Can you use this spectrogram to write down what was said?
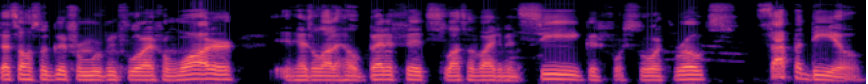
That's also good for removing fluoride from water. It has a lot of health benefits, lots of vitamin C, good for sore throats. Sapodillo,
